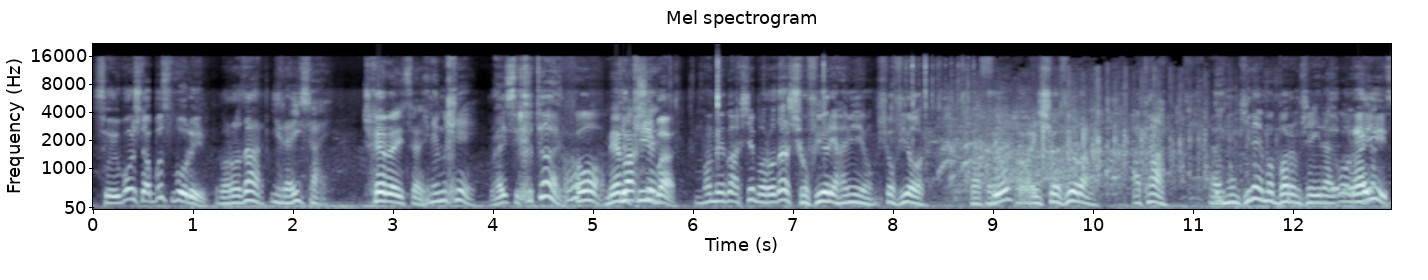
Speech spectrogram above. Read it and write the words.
соҳибошда бисборем бародар и раисай чӣ раисай ин михе раиси хитай мебахше ма мебахше бародар шофёри ҳамиём шофёр. Шофёрам. Ака мумкина ма барам шаира. Раис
